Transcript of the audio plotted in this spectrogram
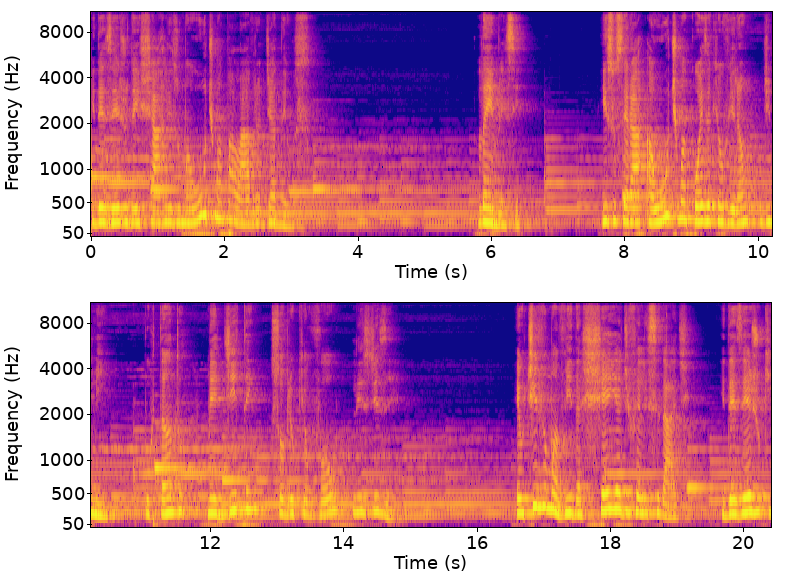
e desejo deixar-lhes uma última palavra de adeus. Lembrem-se, isso será a última coisa que ouvirão de mim. Portanto, meditem sobre o que eu vou lhes dizer. Eu tive uma vida cheia de felicidade e desejo que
